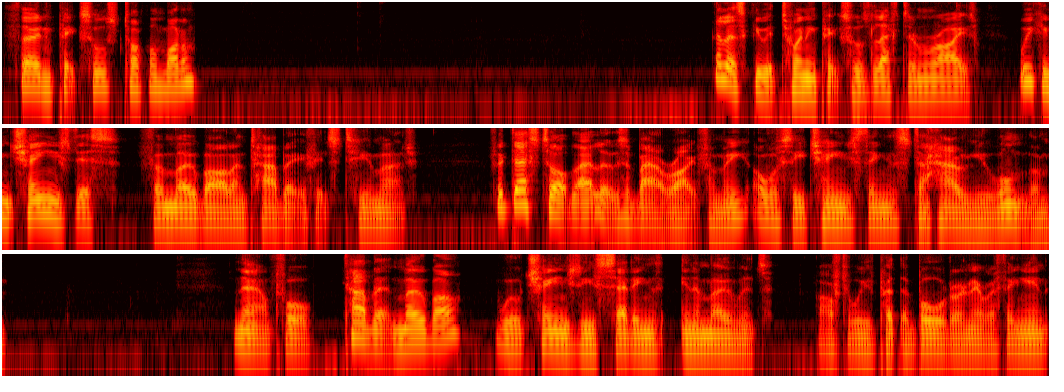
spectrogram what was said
30 pixels top and bottom. And let's give it 20 pixels left and right. We can change this for mobile and tablet if it's too much. For desktop, that looks about right for me. Obviously, change things to how you want them. Now, for tablet and mobile, we'll change these settings in a moment after we've put the border and everything in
